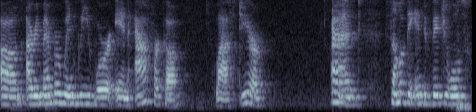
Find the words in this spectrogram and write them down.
Um, i remember when we were in africa last year and some of the individuals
